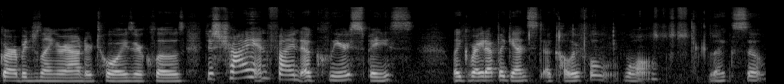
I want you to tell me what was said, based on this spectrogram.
garbage laying around or toys or clothes. Just try and find a clear space, like right up against a colorful wall, like so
